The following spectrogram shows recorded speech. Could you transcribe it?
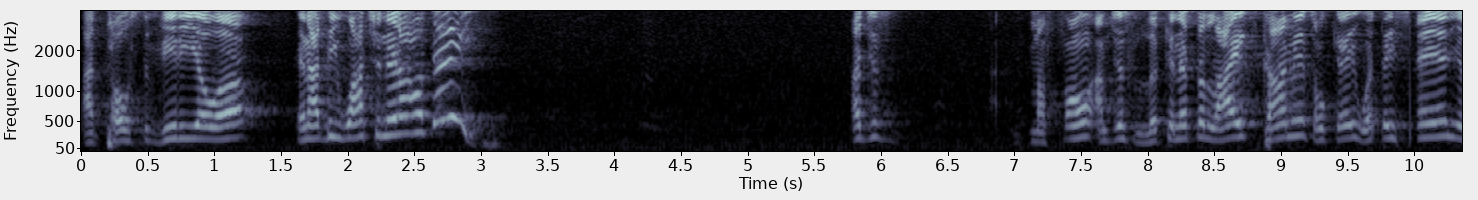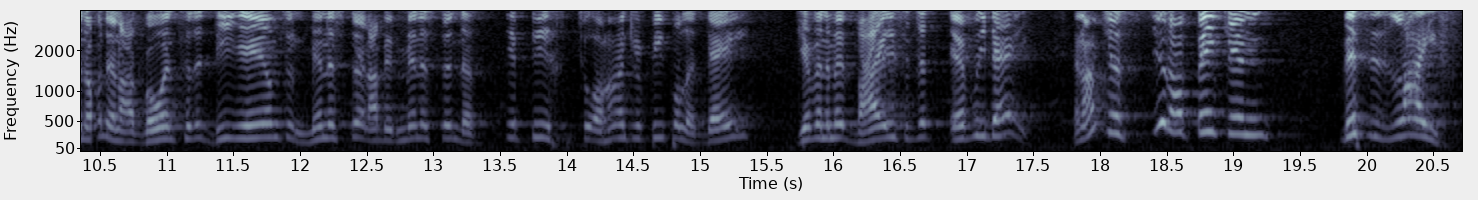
I'd post a video up and I'd be watching it all day. I just, my phone, I'm just looking at the likes, comments, okay, what they saying, you know, then I'll go into the DMs and minister, and I've been ministering to 50 to 100 people a day, giving them advice just every day. And I'm just, you know, thinking this is life.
